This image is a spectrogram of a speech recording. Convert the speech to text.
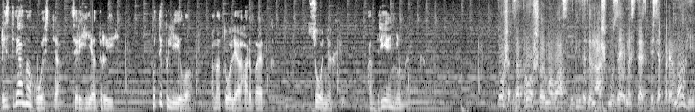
Різдвяна гостя Сергія Дрий, Потепліло Анатолія Гарбенка, Соняхи Андрія Німенка. Тож запрошуємо вас відвідати наш музей мистецтв після перемоги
